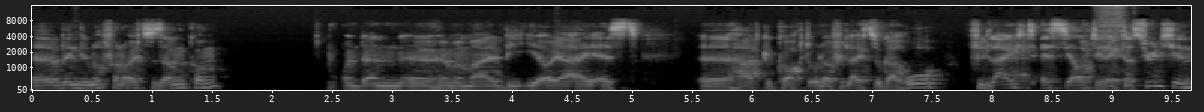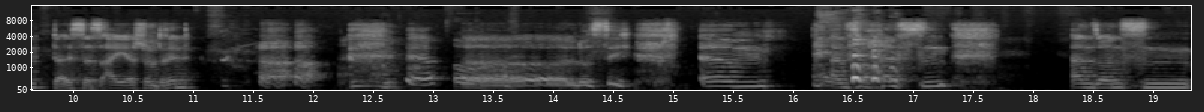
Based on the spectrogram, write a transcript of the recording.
äh, wenn genug von euch zusammenkommen. Und dann äh, hören wir mal, wie ihr euer Ei esst äh, hart gekocht oder vielleicht sogar roh. Vielleicht esst ihr auch direkt das Hühnchen, da ist das Ei ja schon drin. ja, oh, lustig. Ähm, ansonsten, ansonsten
